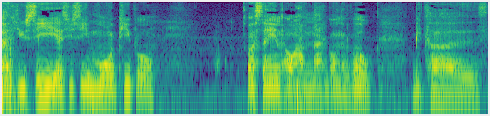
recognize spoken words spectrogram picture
as you see, as you see more people are saying, "Oh, I'm not going to vote because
